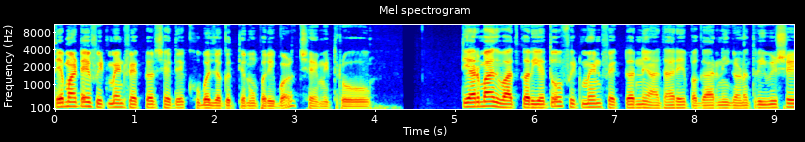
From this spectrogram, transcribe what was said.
તે માટે ફિટમેન્ટ ફેક્ટર છે તે ખૂબ જ અગત્યનું પરિબળ છે, મિત્રો. ત્યારબાદ વાત કરીએ તો ફિટમેન્ટ ફેક્ટરને આધારે પગારની ગણતરી વિશે,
